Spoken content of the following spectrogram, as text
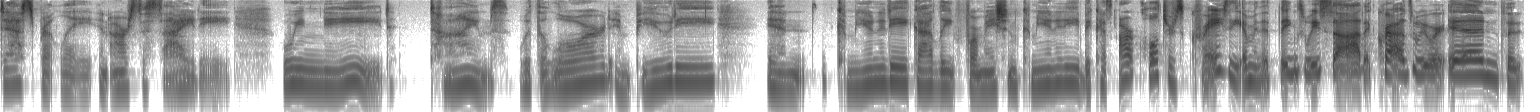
desperately in our society we need times with the Lord in beauty, in community, godly formation community, because our culture's crazy. I mean, the things we saw, the crowds we were in, the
